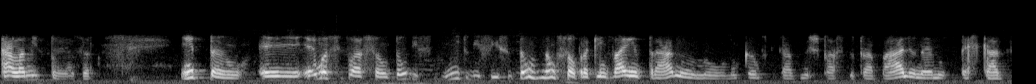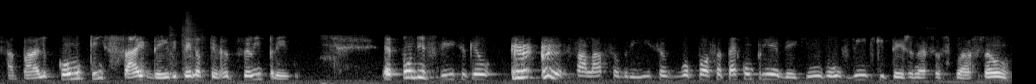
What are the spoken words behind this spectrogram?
calamitosa. Então, é, é uma situação tão muito difícil, tão, não só para quem vai entrar no, no, no campo de no espaço do trabalho, né, no mercado de trabalho, como quem sai dele pela perda do seu emprego. É tão difícil que eu falar sobre isso, eu posso até compreender que um ouvinte que esteja nessa situação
